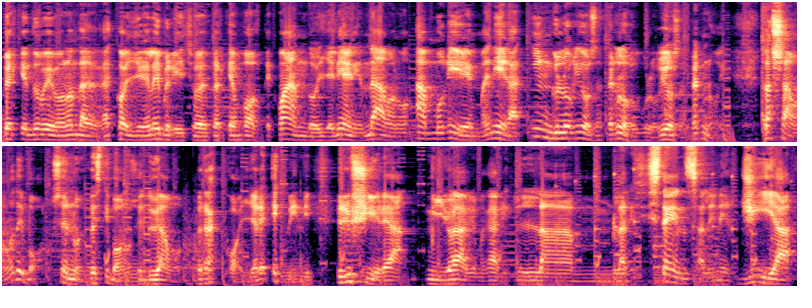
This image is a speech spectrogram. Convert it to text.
perché dovevano andare a raccogliere le briciole perché a volte quando gli alieni andavano a morire in maniera ingloriosa per loro, gloriosa per noi, lasciavano dei bonus e noi questi bonus li dovevamo raccogliere e quindi riuscire a migliorare magari la, la resistenza, l'energia,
